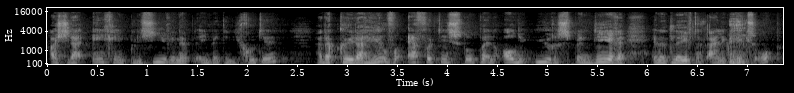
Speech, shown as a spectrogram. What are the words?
Als je daar één geen plezier in hebt en je bent er niet goed in, dan kun je daar heel veel effort in stoppen en al die uren spenderen en het levert uiteindelijk niks op.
